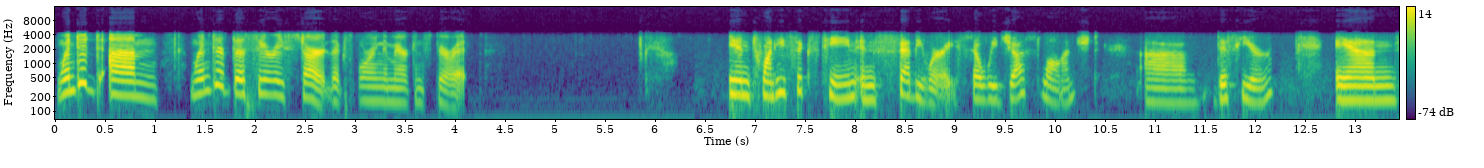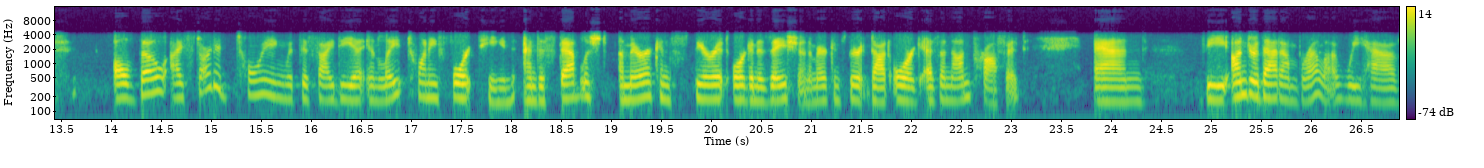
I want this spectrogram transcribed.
When did um, when did the series start, Exploring the American Spirit? In 2016, in February. So we just launched um, this year, and although I started toying with this idea in late 2014 and established American Spirit Organization, AmericanSpirit.org, as a nonprofit, and the under that umbrella we have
